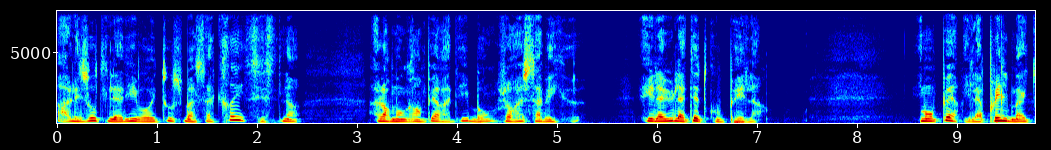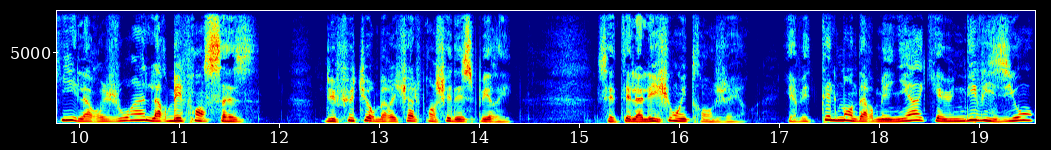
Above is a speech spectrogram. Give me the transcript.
ah, les autres, il a dit, ils vont être tous massacrés. Non. Alors mon grand-père a dit, bon, je reste avec eux. Et il a eu la tête coupée, là. Mon père, il a pris le maquis, il a rejoint l'armée française du futur maréchal Franchet d'Espéré. C'était la Légion étrangère. Il y avait tellement d'Arméniens qu'il y a une division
